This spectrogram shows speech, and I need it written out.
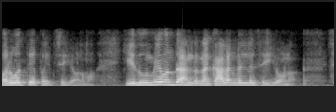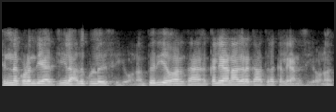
பருவத்தே பயிர் செய்யணுமா? எதுவுமே வந்து அந்தந்த காலங்களில் செய்யணும். சின்ன குழந்தையா இருக்கையில் அதுக்குள்ளே செய்யணும். பெரிய கல்யாணம் ஆகிற காலத்தில் கல்யாணம் செய்யணும்.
